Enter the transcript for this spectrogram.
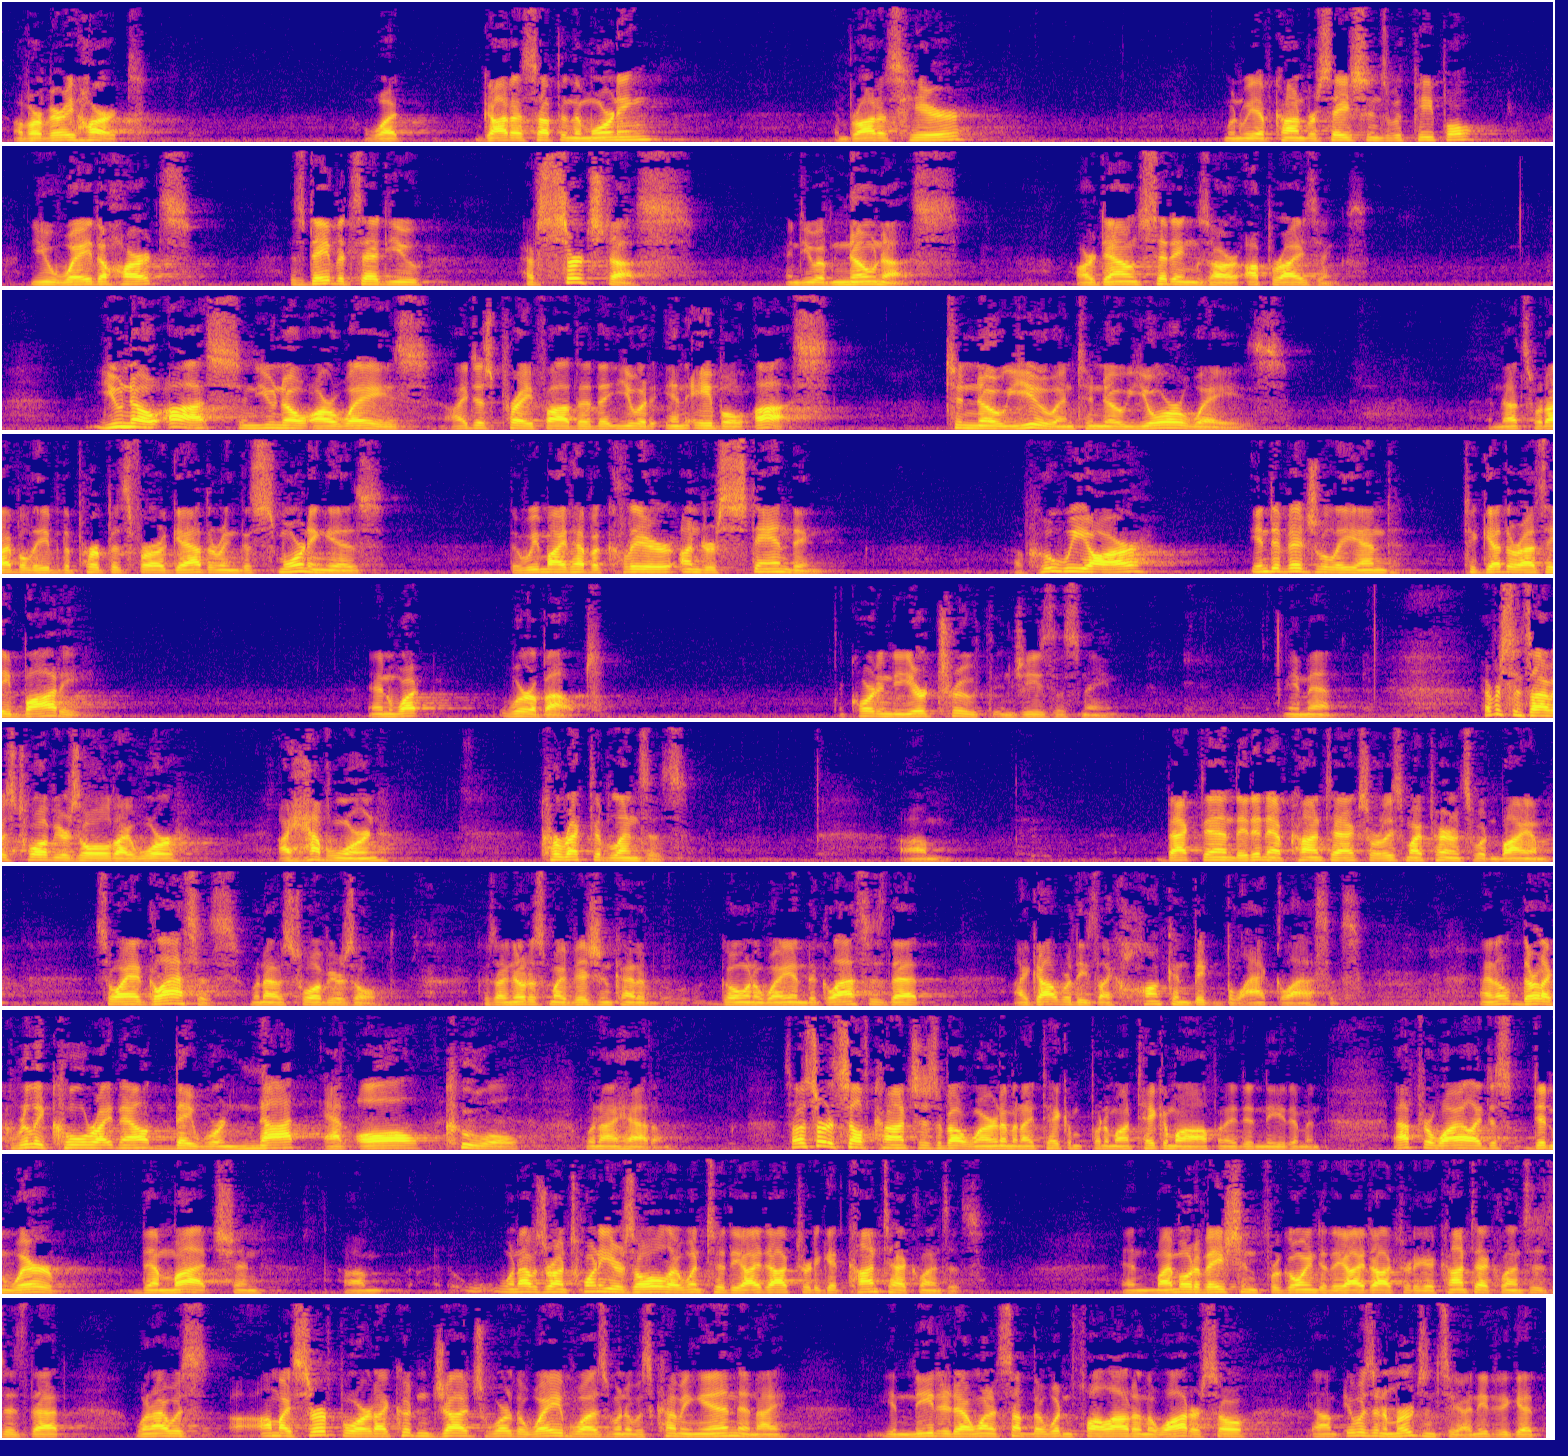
of our very heart, what got us up in the morning and brought us here. When we have conversations with people, you weigh the hearts. As David said, you have searched us and you have known us our down sittings, our uprisings. You know us and you know our ways. I just pray, Father, that you would enable us to know you and to know your ways. And that's what I believe the purpose for our gathering this morning is that we might have a clear understanding of who we are individually and together as a body and what we're about. According to your truth in Jesus' name. Amen. Ever since I was 12 years old, I wore, I have worn corrective lenses. Um, back then, they didn't have contacts, or at least my parents wouldn't buy them. So I had glasses when I was 12 years old because I noticed my vision kind of going away, and the glasses that I got were these like honking big black glasses. Know they're like really cool right now. They were not at all cool when I had them. So I was sort of self-conscious about wearing them and I'd take them, put them on, take them off and I didn't need them. And after a while I just didn't wear them much. And, um, when I was around 20 years old, I went to the eye doctor to get contact lenses. And my motivation for going to the eye doctor to get contact lenses is that when I was on my surfboard, I couldn't judge where the wave was when it was coming in, and I needed, I wanted something that wouldn't fall out in the water. So um, it was an emergency. I needed to get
